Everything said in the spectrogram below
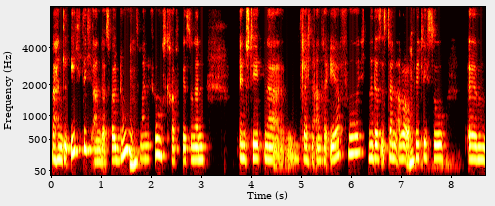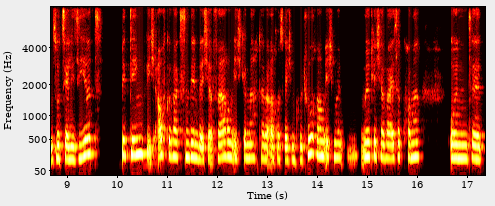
behandle ich dich anders, weil du jetzt mhm. meine Führungskraft bist. Und dann entsteht eine, vielleicht eine andere Ehrfurcht. Ne? Das ist dann aber auch wirklich so ähm, sozialisiert bedingt, wie ich aufgewachsen bin, welche Erfahrungen ich gemacht habe, auch aus welchem Kulturraum ich möglicherweise komme. Und äh,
